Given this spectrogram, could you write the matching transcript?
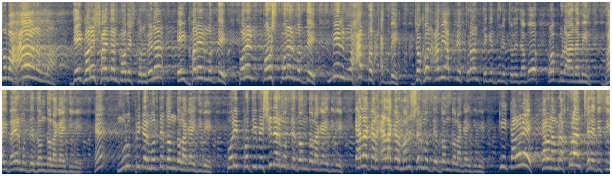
সুবাহান আল্লাহ যেই ঘরে শয়তান প্রবেশ করবে না, এই ঘরের মধ্যে, পরের, পরস্পরের মধ্যে মিল মোহাব্বত থাকবে। যখন আমি আপনি কোরআন থেকে দূরে চলে যাব, রব্বুল আলামিন ভাই ভাইয়ের মধ্যে দ্বন্দ্ব লাগাই দিবে হ্যাঁ? মুরব্বীদের মধ্যে দ্বন্দ্ব লাগাই দিবে। পরি প্রতিবেশীদের মধ্যে দ্বন্দ্ব লাগাই দিবে, এলাকার এলাকার মানুষের মধ্যে দ্বন্দ্ব লাগাই দিবে। কি কারণে? কারণ আমরা কোরআন ছেড়ে দিছি।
